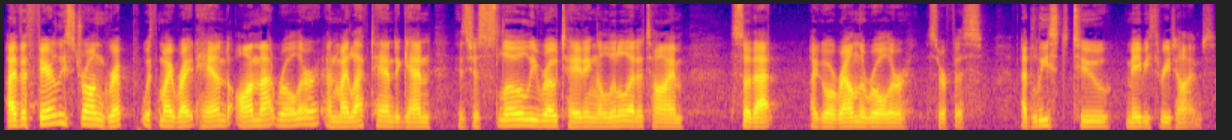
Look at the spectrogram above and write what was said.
I have a fairly strong grip with my right hand on that roller, and my left hand again is just slowly rotating a little at a time so that I go around the roller surface at least two, maybe three times.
